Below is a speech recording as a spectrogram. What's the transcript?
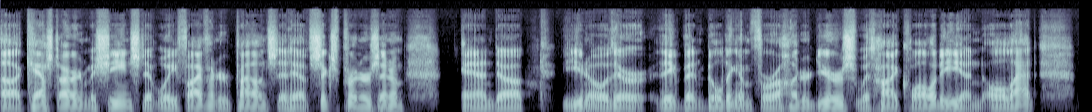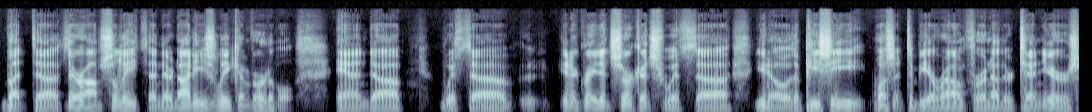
uh, cast iron machines that weigh 500 pounds that have six printers in them. And uh, you know they're they've been building them for a hundred years with high quality and all that, but uh, they're obsolete and they're not easily convertible. And uh, with uh, integrated circuits with uh, you know the pc wasn't to be around for another 10 years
